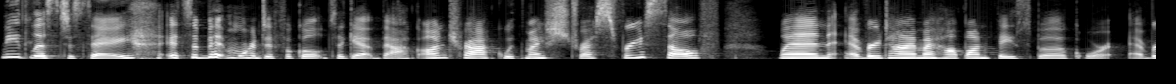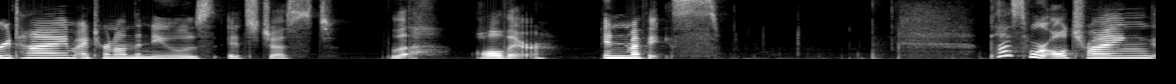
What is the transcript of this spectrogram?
Needless to say, it's a bit more difficult to get back on track with my stress free self when every time I hop on Facebook or every time I turn on the news, it's just ugh, all there in my face. Plus, we're all trying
